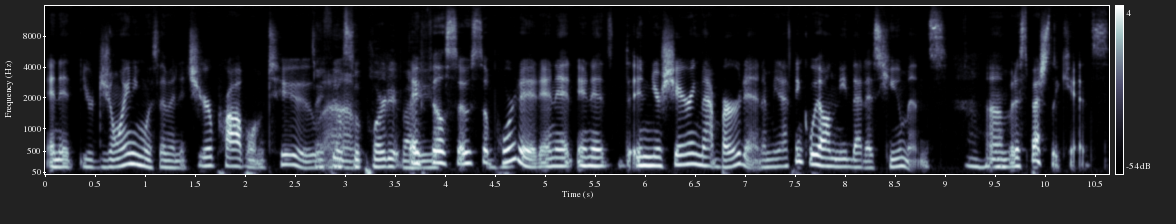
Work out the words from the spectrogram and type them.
and it, you're joining with them and it's your problem too, They feel um, supported by they you. feel so supported and it and it's and you're sharing that burden. I mean, I think we all need that as humans, um, but especially kids.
